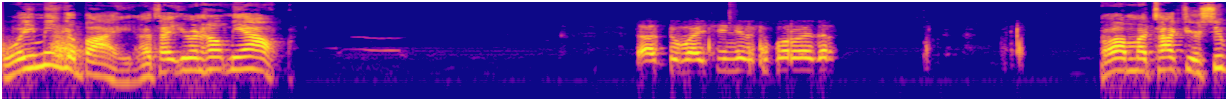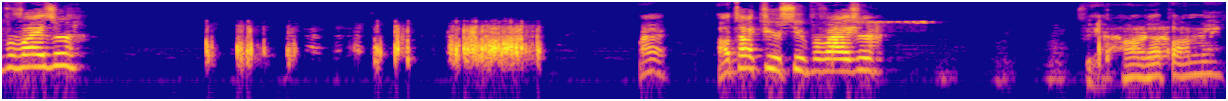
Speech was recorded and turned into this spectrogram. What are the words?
What do you mean goodbye? I thought you were gonna help me out. Talk to my senior supervisor. Oh, I'm gonna talk to your supervisor. All right, I'll talk to your supervisor. If you hung up on me,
